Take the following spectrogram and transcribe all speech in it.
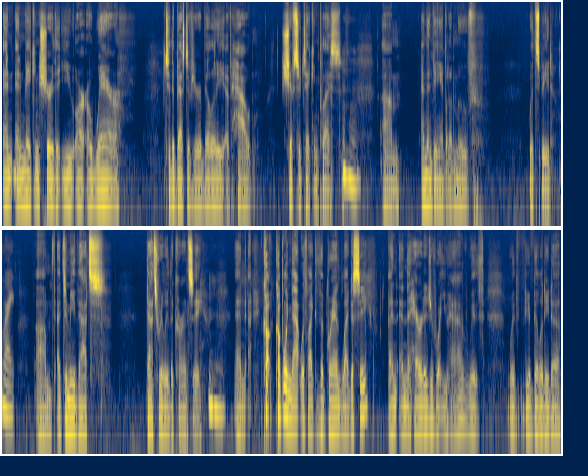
and and making sure that you are aware to the best of your ability of how shifts are taking place, um, and then being able to move with speed. Right. Um, uh, to me, that's that's really the currency, and cou- coupling that with like the brand legacy and, and the heritage of what you have with with the ability to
